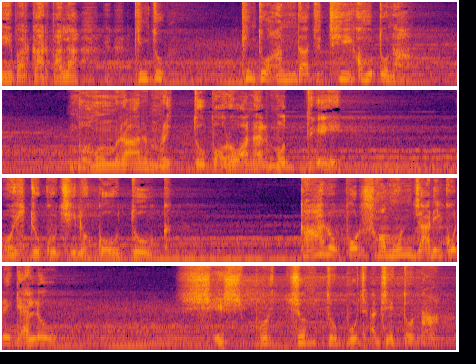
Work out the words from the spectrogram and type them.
এবার কার পালা কিন্তু কিন্তু আন্দাজ ঠিক হতো না। ভোমরার মৃত্যু পরোয়ানার মধ্যে ওইটুকু ছিল কৌতুক। কার ওপর সমন জারি করে গেল, শেষ পর্যন্ত বোঝা যেত না।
